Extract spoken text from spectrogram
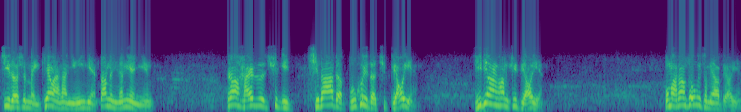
记得是每天晚上拧一遍，当着你的面拧，让孩子去给其他的不会的去表演，一定要让他们去表演。我马上说为什么要表演，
